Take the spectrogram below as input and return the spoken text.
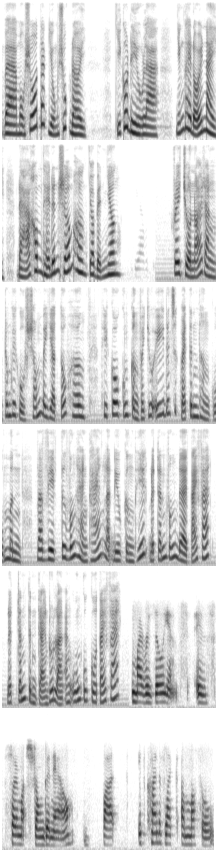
và một số tác dụng suốt đời. Chỉ có điều là những thay đổi này đã không thể đến sớm hơn cho bệnh nhân. Rachel nói rằng trong khi cuộc sống bây giờ tốt hơn thì cô cũng cần phải chú ý đến sức khỏe tinh thần của mình và việc tư vấn hàng tháng là điều cần thiết để tránh vấn đề tái phát, để tránh tình trạng rối loạn ăn uống của cô tái phát. My resilience is so much stronger now, but it's kind of like a muscle.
